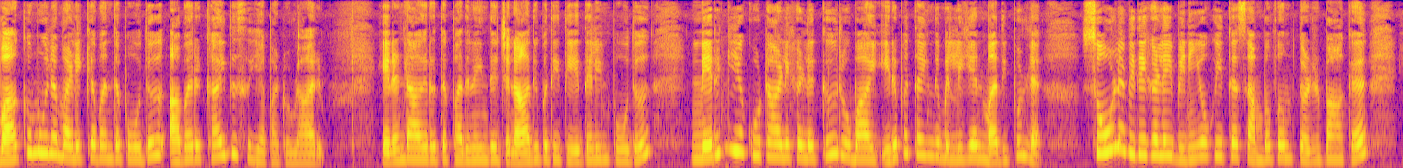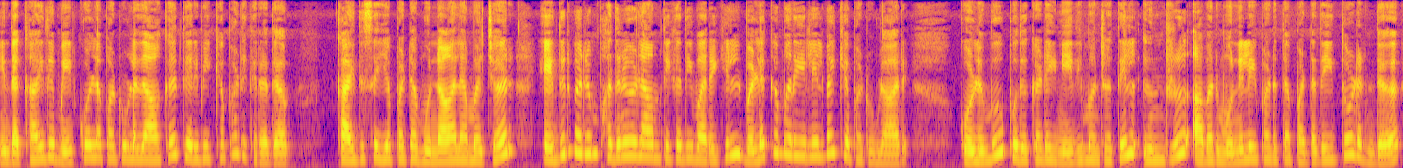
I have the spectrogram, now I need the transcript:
வாக்குமூலம் அளிக்க வந்தபோது அவர் கைது செய்யப்பட்டுள்ளார். இரண்டாயிரத்து பதினைந்து ஜனாதிபதி தேர்தலின் போது நெருங்கிய கூட்டாளிகளுக்கு ரூபாய் இருபத்தைந்து மில்லியன் மதிப்புள்ள சோழ விதைகளை விநியோகித்த சம்பவம் தொடர்பாக இந்த கைது மேற்கொள்ளப்பட்டுள்ளதாக தெரிவிக்கப்படுகிறது. கைது செய்யப்பட்ட முன்னாள் அமைச்சர் எதிர்வரும் பதினேழாம் திகதி வரையில் விளக்கமறியலில் வைக்கப்பட்டுள்ளார். கொழும்பு புதுக்கடை நீதிமன்றத்தில் இன்று அவர் முன்னிலைப்படுத்தப்பட்டதைத் தொடர்ந்து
